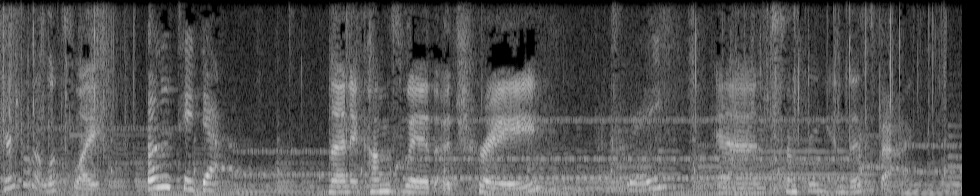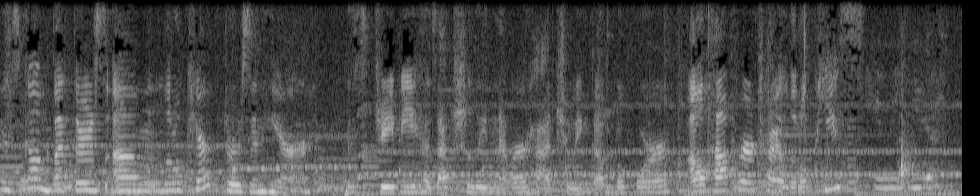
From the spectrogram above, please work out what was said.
Here's what it looks like. I'm gonna take that. Then it comes with a tray Tray. and something in this bag. It's gum, but there's um, little characters in here. This JB has actually never had chewing gum before. I'll have her try a little piece. Can we eat it?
